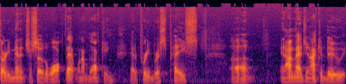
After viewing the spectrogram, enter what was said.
30 minutes or so to walk that when I'm walking at a pretty brisk pace. Uh, and I imagine I could do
